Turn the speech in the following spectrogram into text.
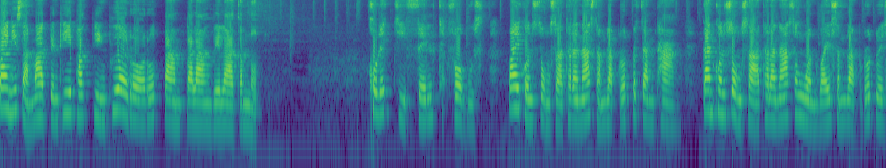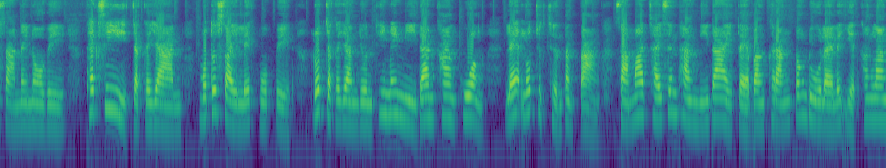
ป้ายนี้สามารถเป็นที่พักพิงเพื่อรอรถตามตารางเวลากำหนด Collective Felt for Bus ป้ายขนส่งสาธารณะสำหรับรถประจำทาง การขนส่งสาธารณะสงวนไว้สำหรับรถโดยสารในนอร์เวย์ แท็กซี่ จักรยาน มอเตอร์ไซค์เล็กโมเปด รถจักรยานยนต์ที่ไม่มีด้านข้างพ่วง และรถฉุกเฉินต่างๆ สามารถใช้เส้นทางนี้ได้ แต่บางครั้งต้องดูรายละเอียดข้างล่าง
